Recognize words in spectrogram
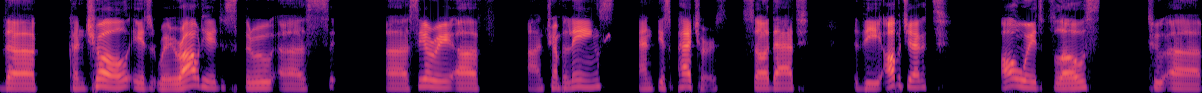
the control is rerouted through a, a series of uh, trampolines and dispatchers so that the object always flows to a,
